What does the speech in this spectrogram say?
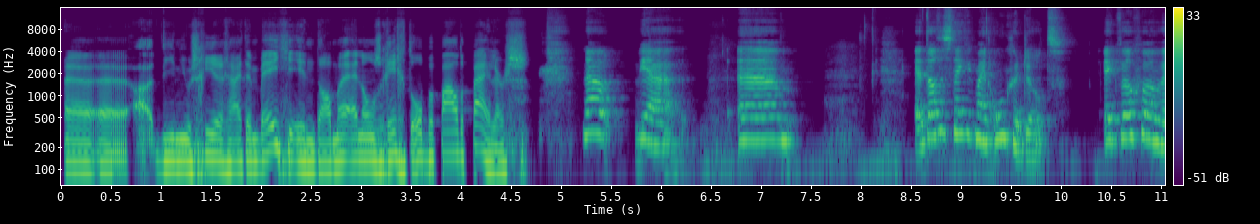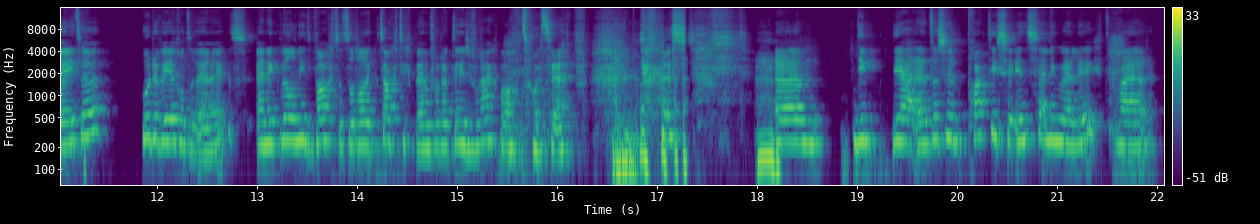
eh, eh, die nieuwsgierigheid een beetje indammen en ons richten op bepaalde pijlers. Nou ja, ehm, dat is denk ik mijn ongeduld. Ik wil gewoon weten hoe de wereld werkt. En ik wil niet wachten totdat ik 80 ben voordat ik deze vraag beantwoord heb. dus ehm, die, ja, het is een praktische instelling wellicht. Maar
